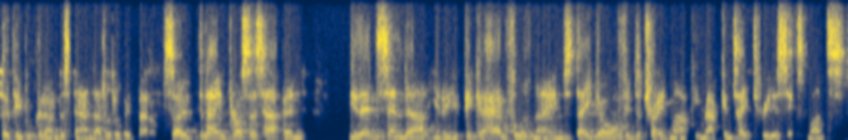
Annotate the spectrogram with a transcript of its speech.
so people could understand that a little bit better. So the name process happened. You then send out, you know, you pick a handful of names, they go off into trademarking. That can take three to six months.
